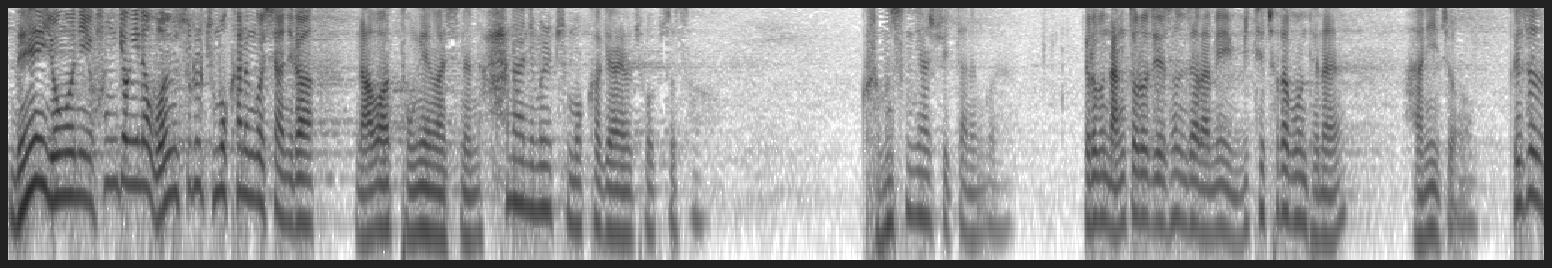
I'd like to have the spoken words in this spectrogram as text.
내 영혼이 환경이나 원수를 주목하는 것이 아니라 나와 동행하시는 하나님을 주목하게 하여 주옵소서. 그러면 승리할 수 있다는 거예요. 여러분 낭떠러지에 선 사람이 밑에 쳐다보면 되나요? 아니죠. 그래서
